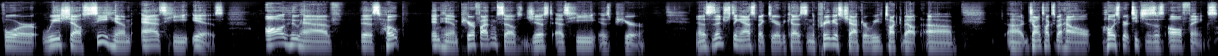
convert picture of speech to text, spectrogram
for we shall see him as he is. All who have this hope in him purify themselves just as he is pure. Now, this is an interesting aspect here because in the previous chapter, we talked about, uh, uh, John talks about how Holy Spirit teaches us all things.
